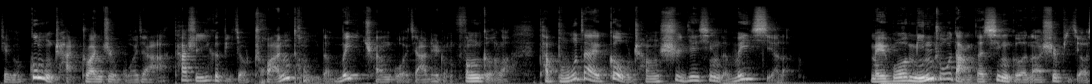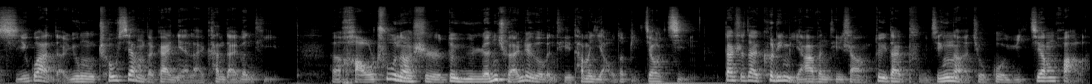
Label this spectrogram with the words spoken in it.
这个共产专制国家，它是一个比较传统的威权国家这种风格了，它不再构成世界性的威胁了。美国民主党的性格呢是比较习惯的用抽象的概念来看待问题，呃，好处呢是对于人权这个问题他们咬得比较紧，但是在克里米亚问题上对待普京呢就过于僵化了，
